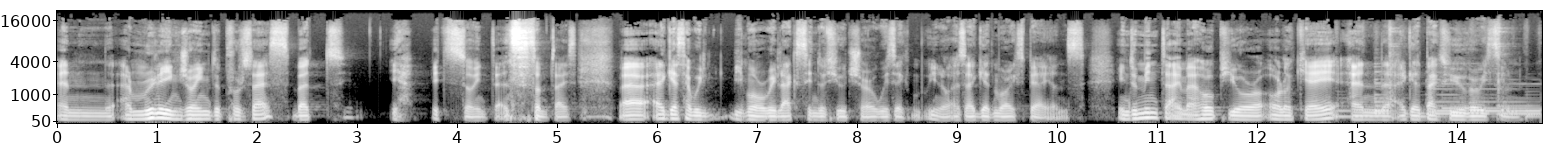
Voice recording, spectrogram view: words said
And I'm really enjoying the process, but yeah, it's so intense sometimes. Uh, I guess I will be more relaxed in the future with, you know, as I get more experience. In the meantime, I hope you're all okay, and I'll get back to you very soon.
